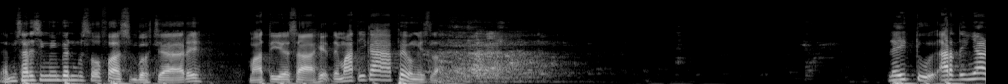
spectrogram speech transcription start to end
Ya misalnya sing mimpin Mustafa sembah jare mati ya sahid, ya mati kabeh wong Islam. Lah itu artinya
